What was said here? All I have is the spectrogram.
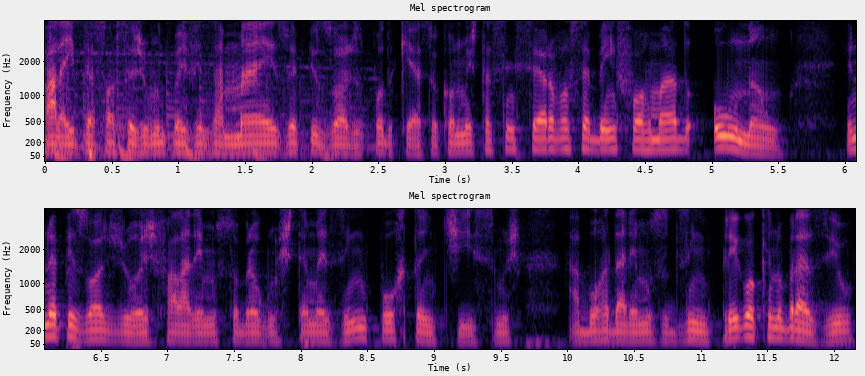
Fala aí pessoal, sejam muito bem-vindos a mais um episódio do podcast o Economista Sincero, você é bem informado ou não. E no episódio de hoje falaremos sobre alguns temas importantíssimos, abordaremos o desemprego aqui no Brasil,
